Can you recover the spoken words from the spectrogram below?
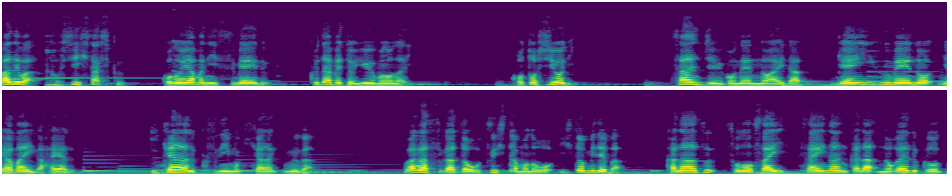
我は年親しく、この山に住めるくだべというものなり、今年より35年の間、原因不明の病が流行る。いかなる薬も効かぬが、我が姿を映したものを一度見れば、必ずその災災難から逃れるこ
